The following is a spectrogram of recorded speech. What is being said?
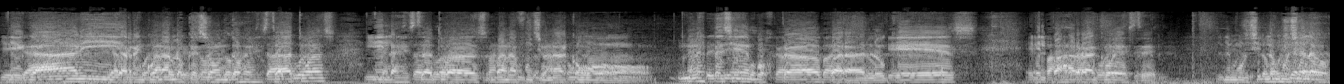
Llegar y arrinconar lo que son dos estatuas y las estatuas van a funcionar como una especie de emboscada para lo que es el pajarraco este. El murci- los murciélagos,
